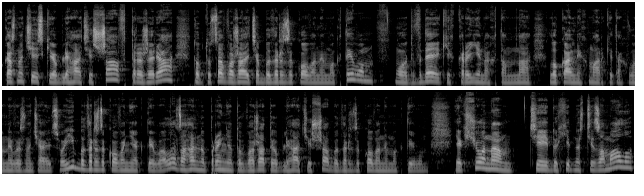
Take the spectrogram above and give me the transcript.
казначейські облігації США, в трежеря, тобто це вважається безризикованим активом. От, в деяких країнах там на локальних маркетах вони визначають свої безризиковані активи, але загально прийнято вважати облігації США безризикованим активом. Якщо нам цієї дохідності замало,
